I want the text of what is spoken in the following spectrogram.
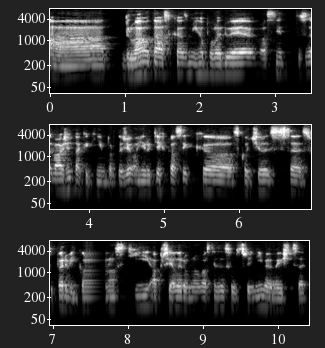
a druhá otázka z mýho pohledu je vlastně, to se váže taky k ním, protože oni do těch klasik eh, skočili se super výkonností a přijeli rovnou vlastně ze soustřední ve vejšce.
